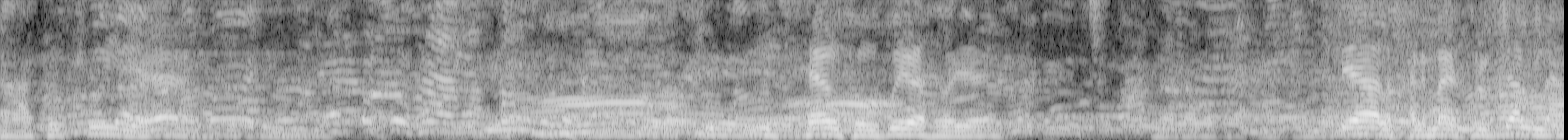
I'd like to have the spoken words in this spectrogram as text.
হাতুর তুই ঠ্যাং ঠুং করে হয়ে তেল খালি মাই তেল না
